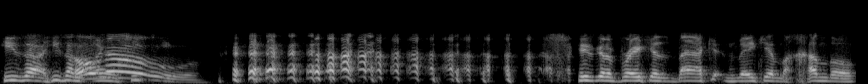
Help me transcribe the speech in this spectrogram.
He's uh he's on the Oh Iron no! He's gonna break his back and make him a humbo.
